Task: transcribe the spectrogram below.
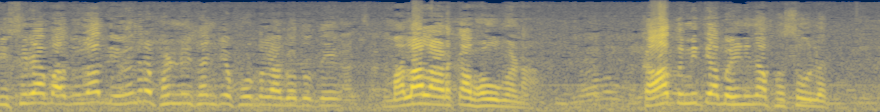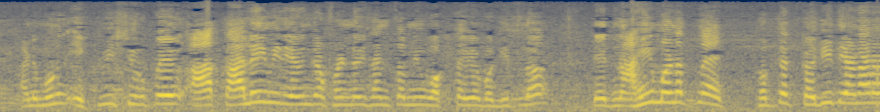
तिसऱ्या बाजूला देवेंद्र फडणवीसांचे फोटो लागत होते मला लाडका भाऊ म्हणा. का तुम्ही त्या बहिणींना फसवलं आणि म्हणून एकवीसशे रुपये आ- कालही मी देवेंद्र फडणवीसांचं मी वक्तव्य बघितलं. ते नाही म्हणत नाहीत फक्त कधी देणार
